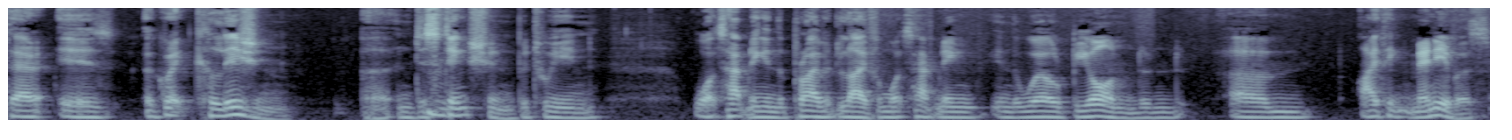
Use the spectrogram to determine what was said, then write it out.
there is a great collision uh, and distinction between what's happening in the private life and what's happening in the world beyond. And um, I think many of us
